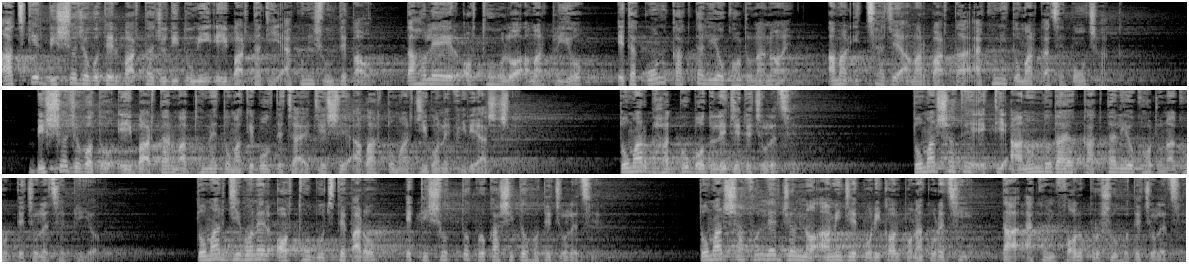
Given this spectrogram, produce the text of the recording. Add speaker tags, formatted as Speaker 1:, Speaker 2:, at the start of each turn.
Speaker 1: আজকের বিশ্বজগতের বার্তা যদি তুমি এই বার্তাটি এখনই শুনতে পাও, তাহলে এর অর্থ হলো আমার প্রিয়, এটা কোন কাকতালীয় ঘটনা নয়। আমার ইচ্ছা যে আমার বার্তা এখনই তোমার কাছে পৌঁছাক। বিশ্বজগত এই বার্তার মাধ্যমে তোমাকে বলতে চায় যে সে আবার তোমার জীবনে ফিরে আসছে। তোমার ভাগ্য বদলে যেতে চলেছে। তোমার সাথে একটি আনন্দদায়ক কাকতালীয় ঘটনা ঘটতে চলেছে, প্রিয়। তোমার জীবনের অর্থ বুঝতে পারো, একটি সত্য প্রকাশিত হতে চলেছে। তোমার সাফল্যের জন্য আমি যে পরিকল্পনা করেছি, তা এখন ফলপ্রসূ হতে চলেছে।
